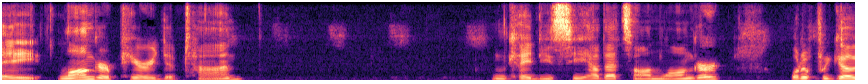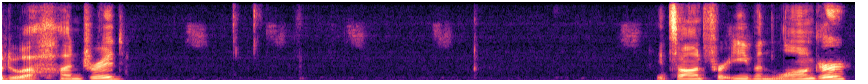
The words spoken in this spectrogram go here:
a longer period of time, okay, do you see how that's on longer? What if we go to 100? It's on for even longer.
